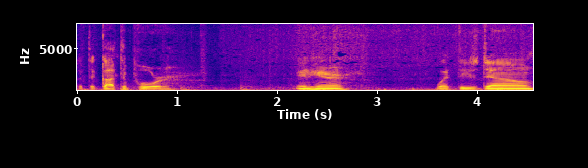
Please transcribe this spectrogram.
let the Tecate pour in here. Wet these down.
